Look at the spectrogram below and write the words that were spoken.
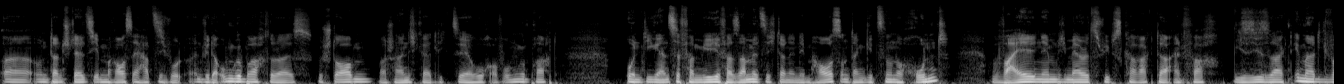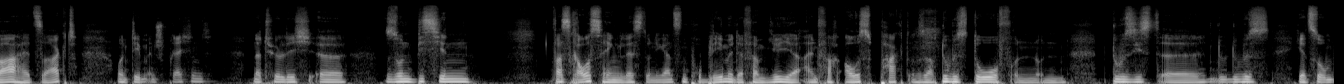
Äh, und dann stellt sich eben raus, er hat sich wohl entweder umgebracht oder ist gestorben. Wahrscheinlichkeit liegt sehr hoch auf umgebracht. Und die ganze Familie versammelt sich dann in dem Haus und dann geht es nur noch rund, weil nämlich Meryl Streeps Charakter einfach, wie sie sagt, immer die Wahrheit sagt und dementsprechend natürlich äh, so ein bisschen was raushängen lässt und die ganzen Probleme der Familie einfach auspackt und sagt, du bist doof und, und du siehst, äh, du, du bist jetzt so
